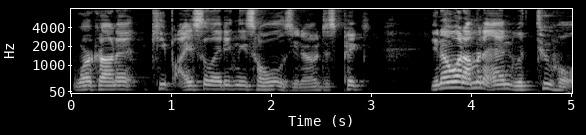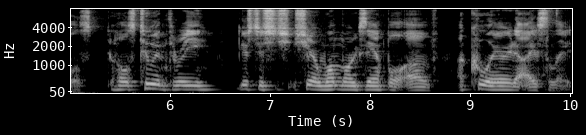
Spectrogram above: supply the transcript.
work on it, keep isolating these holes. You know, just pick. You know what? I'm going to end with two holes, holes two and three, just to sh- share one more example of a cool area to isolate.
